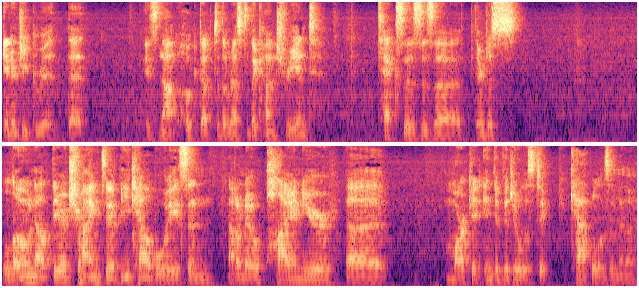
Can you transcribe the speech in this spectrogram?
energy grid that is not hooked up to the rest of the country, and Texas is a they're just lone out there trying to be cowboys and I don't know pioneer uh, market individualistic capitalism in a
